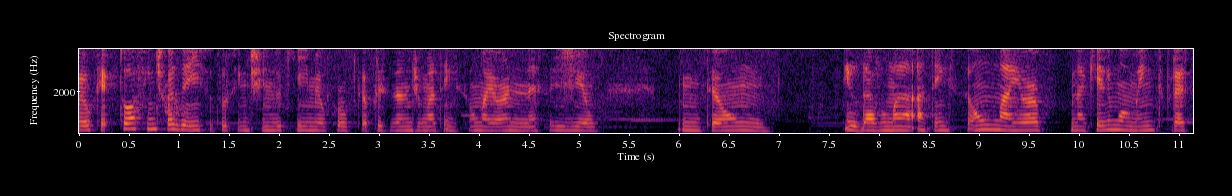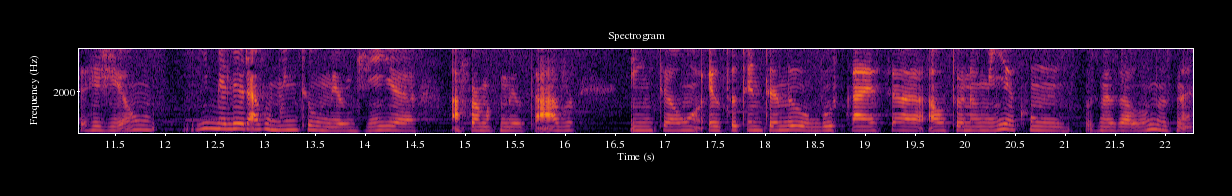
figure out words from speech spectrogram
eu que, tô afim de fazer isso, tô sentindo que meu corpo tá precisando de uma atenção maior nessa região. Então eu dava uma atenção maior naquele momento para essa região e melhorava muito o meu dia, a forma como eu tava. Então eu tô tentando buscar essa autonomia com os meus alunos, né?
